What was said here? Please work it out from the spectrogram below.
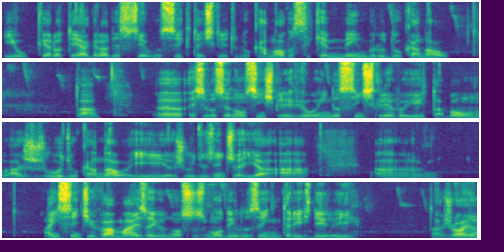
Eu quero até agradecer você que está inscrito no canal, você que é membro do canal, tá? Uh, se você não se inscreveu ainda, se inscreva aí, tá bom? Ajude o canal aí, ajude a gente aí a, a a, a incentivar mais aí os nossos modelos em 3D aí, tá joia?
